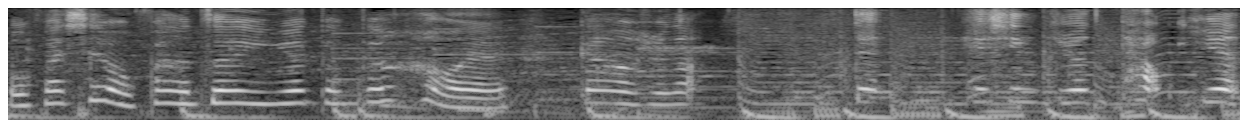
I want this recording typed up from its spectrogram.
我发现我放的这个音乐刚刚好哎，刚好觉得对黑心觉得讨厌。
